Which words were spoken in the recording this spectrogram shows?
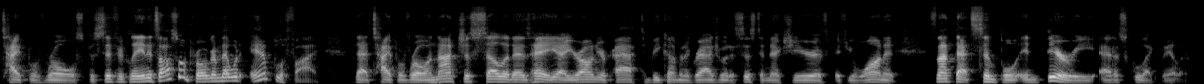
type of role specifically. And it's also a program that would amplify that type of role and not just sell it as, hey, yeah, you're on your path to becoming a graduate assistant next year if, if you want it. It's not that simple in theory at a school like Baylor.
